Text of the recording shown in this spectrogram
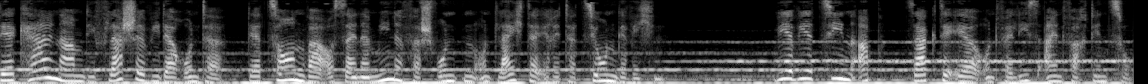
Der Kerl nahm die Flasche wieder runter, der Zorn war aus seiner Miene verschwunden und leichter Irritation gewichen. Wir wir ziehen ab, sagte er und verließ einfach den Zug.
